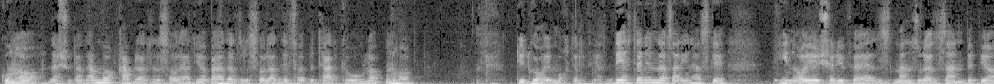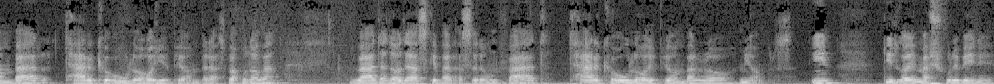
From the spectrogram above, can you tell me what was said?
گناه نشدن اما قبل از رسالت یا بعد از رسالت نسبت به ترک اولا اونها دیدگاه های مختلفی هست. بهترین نظر این هست که این آیه شریفه منظور از زن به پیامبر ترک اولاهای پیامبر است. و خداوند وعده داده است که بر اثر اون فتح ترک اولاهای پیامبر را میآموزد. این دیدگاه مشهور بین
